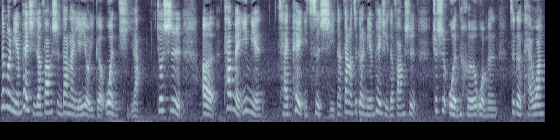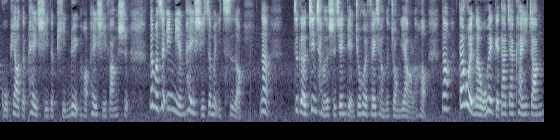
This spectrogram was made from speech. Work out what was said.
那么年配息的方式当然也有一个问题啦，就是呃，它每一年。才配一次息，那当然这个年配息的方式就是吻合我们这个台湾股票的配息的频率哈，配息方式。那么这一年配息这么一次哦，那这个进场的时间点就会非常的重要了哈。那待会呢，我会给大家看一张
